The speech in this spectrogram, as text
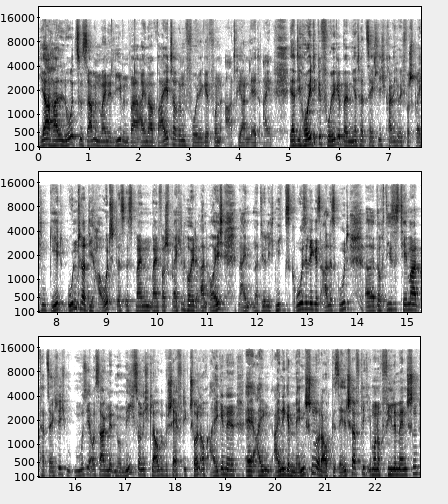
Ja, hallo zusammen, meine Lieben, bei einer weiteren Folge von Adrian lädt ein. Ja, die heutige Folge bei mir tatsächlich, kann ich euch versprechen, geht unter die Haut. Das ist mein, mein Versprechen heute an euch. Nein, natürlich nichts Gruseliges, alles gut. Äh, doch dieses Thema tatsächlich, muss ich auch sagen, nicht nur mich, sondern ich glaube, beschäftigt schon auch eigene, äh, ein, einige Menschen oder auch gesellschaftlich immer noch viele Menschen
